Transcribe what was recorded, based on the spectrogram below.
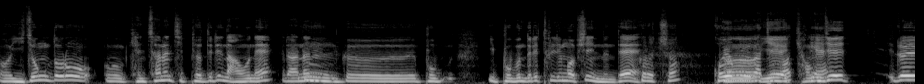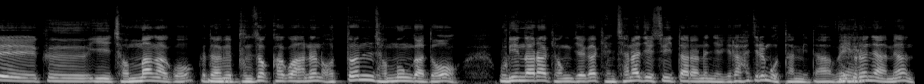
어, 이 정도로 어, 괜찮은 지표들이 나오네라는 음. 그 부, 이 부분들이 틀림없이 있는데 그렇죠. 고용률 어, 같은 예, 것 경제를 예. 그이 전망하고 그다음에 음. 분석하고 하는 어떤 전문가도 우리나라 경제가 괜찮아질 수 있다라는 얘기를 하지를 못합니다. 왜 예. 그러냐면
